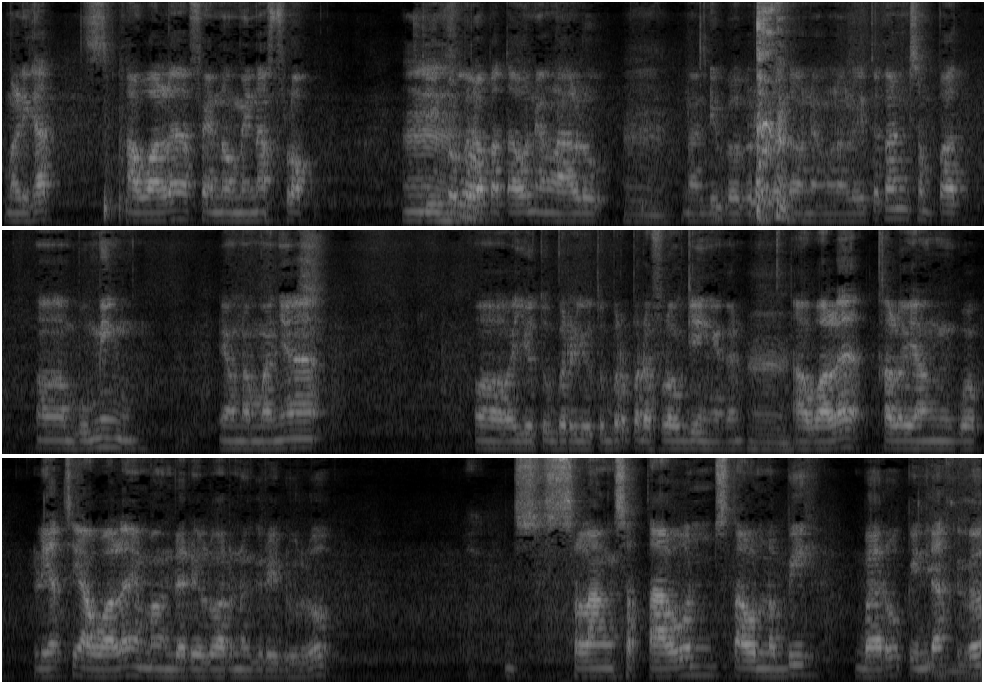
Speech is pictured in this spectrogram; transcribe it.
melihat awalnya fenomena vlog di beberapa tahun yang lalu Hmm. nah di beberapa tahun yang lalu itu kan sempat eh, booming yang namanya youtuber-youtuber pada vlogging ya kan. Awalnya kalau yang gue lihat sih awalnya emang dari luar negeri dulu. Selang setahun setahun lebih baru pindah ke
